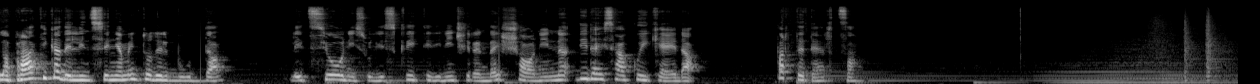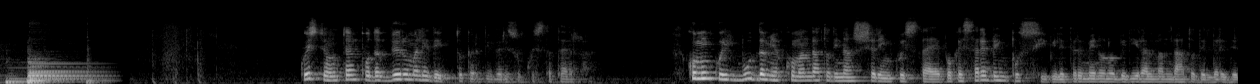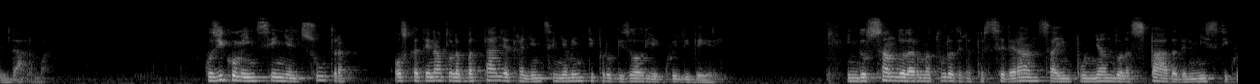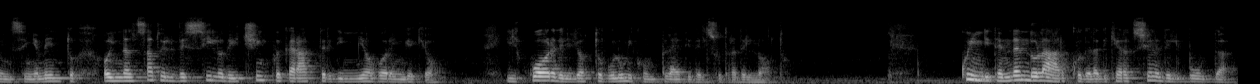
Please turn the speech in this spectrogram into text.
La pratica dell'insegnamento del Buddha. Lezioni sugli scritti di Nichiren Daishonin di Daisaku Ikeda. Parte terza. Questo è un tempo davvero maledetto per vivere su questa terra. Comunque il Buddha mi ha comandato di nascere in questa epoca e sarebbe impossibile per me non obbedire al mandato del re del Dharma. Così come insegna il sutra, ho scatenato la battaglia tra gli insegnamenti provvisori e quelli veri. Indossando l'armatura della perseveranza e impugnando la spada del mistico insegnamento, ho innalzato il vessillo dei cinque caratteri di Myoho Renge Kyo, il cuore degli otto volumi completi del Sutra del Loto. Quindi, tendendo l'arco della dichiarazione del Buddha,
